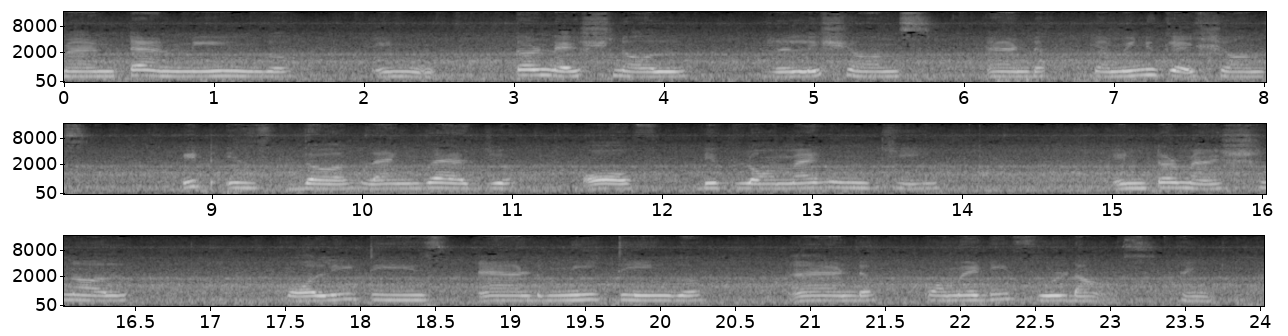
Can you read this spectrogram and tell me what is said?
maintaining international relations and communications. It is the language of diplomacy international polities and meeting and comedy full dance. Thank you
